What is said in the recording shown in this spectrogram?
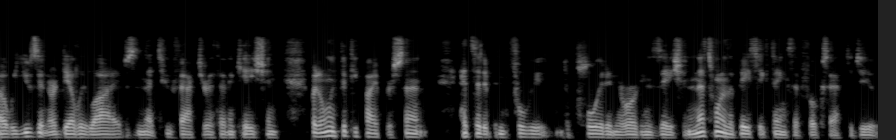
Uh, we use it in our daily lives and that two-factor authentication, but only 55% had said it had been fully deployed in their organization. And that's one of the basic things that folks have to do.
